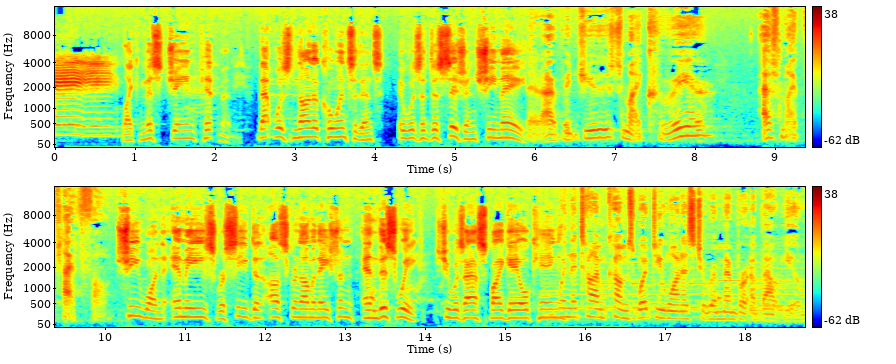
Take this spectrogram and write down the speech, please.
Like Miss Jane Pittman. That was not a coincidence. It was a decision she made. That I would use my career as my platform. She won Emmys, received an Oscar nomination, and this week she was asked by Gayle King When the time comes, what do you want us to remember about you?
